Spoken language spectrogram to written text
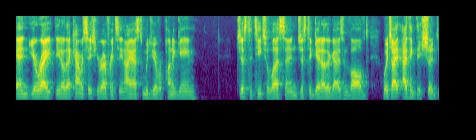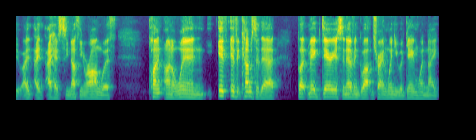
And you're right. You know that conversation you're referencing. I asked him, "Would you ever punt a game just to teach a lesson, just to get other guys involved?" Which I, I think they should do. I, I I have see nothing wrong with punt on a win if if it comes to that. But make Darius and Evan go out and try and win you a game one night,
